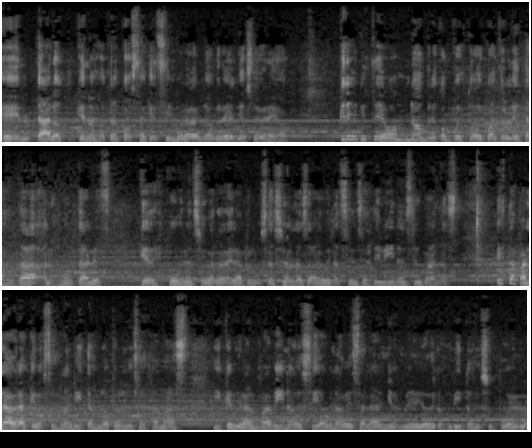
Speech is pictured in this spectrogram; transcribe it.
en tarot, que no es otra cosa que el símbolo del nombre del dios hebreo. Cree que este nombre compuesto de cuatro letras da a los mortales que descubren su verdadera pronunciación la llave de las ciencias divinas y humanas. Esta palabra que los israelitas no pronuncian jamás y que el gran rabino decía una vez al año en medio de los gritos de su pueblo,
